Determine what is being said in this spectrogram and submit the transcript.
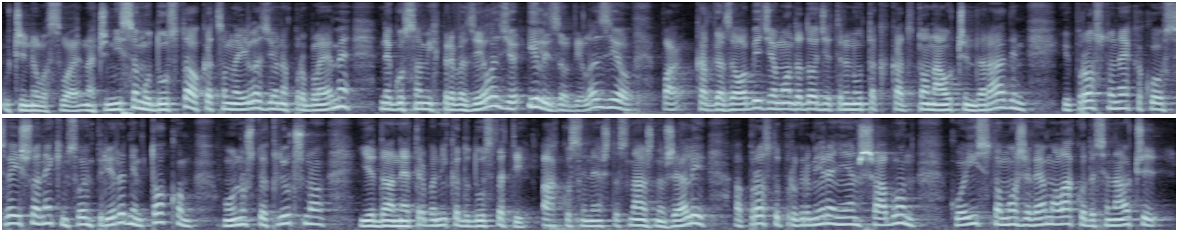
učinilo svoje. Znači nisam odustao kad sam nailazio na probleme, nego nego sam ih prevazilazio ili zaobilazio, pa kad ga zaobiđem, onda dođe trenutak kad to naučim da radim i prosto nekako sve išlo nekim svojim prirodnim tokom. Ono što je ključno je da ne treba nikad odustati ako se nešto snažno želi, a prosto programiranje je jedan šablon koji isto može veoma lako da se nauči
